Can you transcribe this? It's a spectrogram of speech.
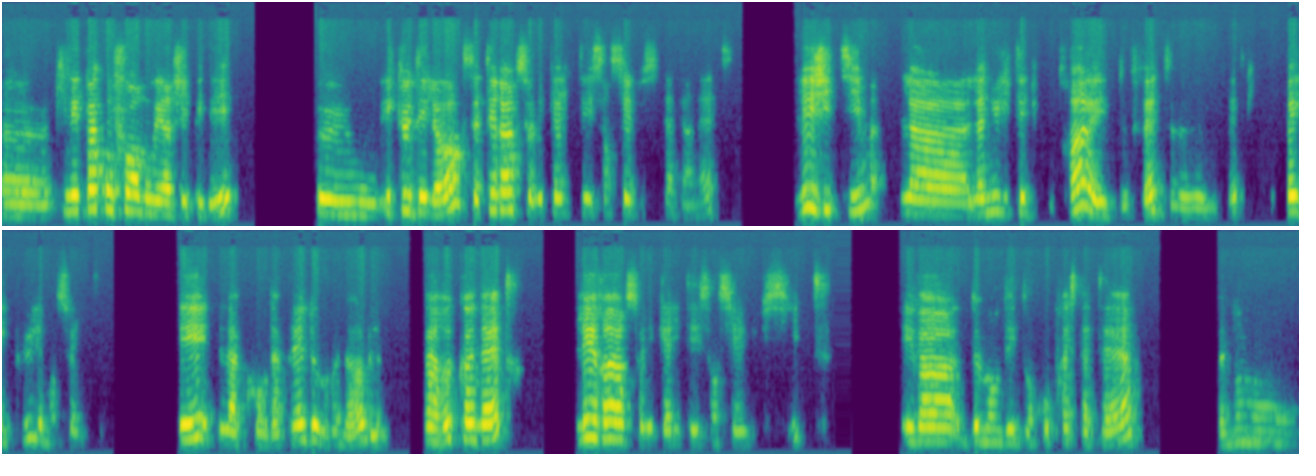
euh, qui n'est pas conforme au RGPD et que dès lors, cette erreur sur les qualités essentielles du site Internet légitime la nullité du contrat et de fait, le fait qu'il ne paye plus les mensualités. Et la Cour d'appel de Grenoble va reconnaître l'erreur sur les qualités essentielles du site et va demander donc au prestataire dont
